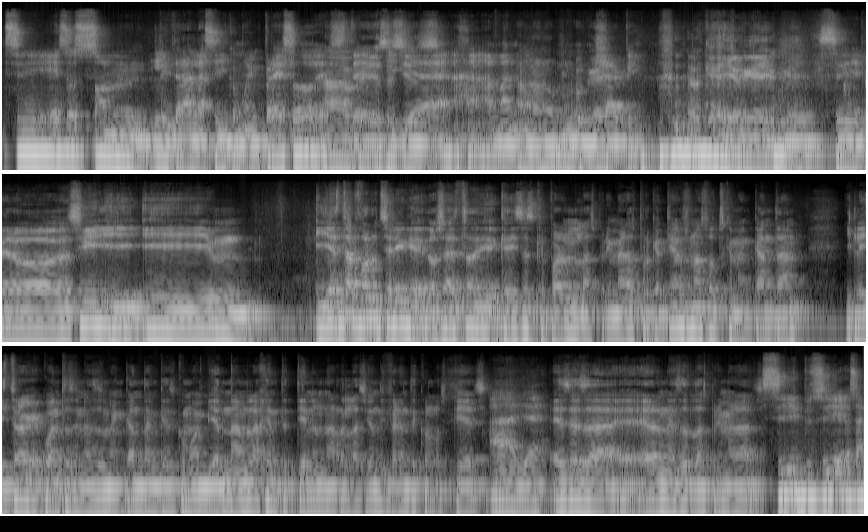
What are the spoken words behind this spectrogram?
Sí, esos son literal así como impreso. Ah, este, sí A, mano. A mano, un Sharpie. Ok, ok, ok. sí. Pero sí, y, y, y esta foto serie que, o sea, esta que dices que fueron las primeras, porque tienes unas fotos que me encantan. Y la historia que cuentas en esas me encantan, que es como en Vietnam la gente tiene una relación diferente con los pies. Ah, ya. ¿Es esa, ¿Eran esas las primeras? Sí, pues sí, o sea,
